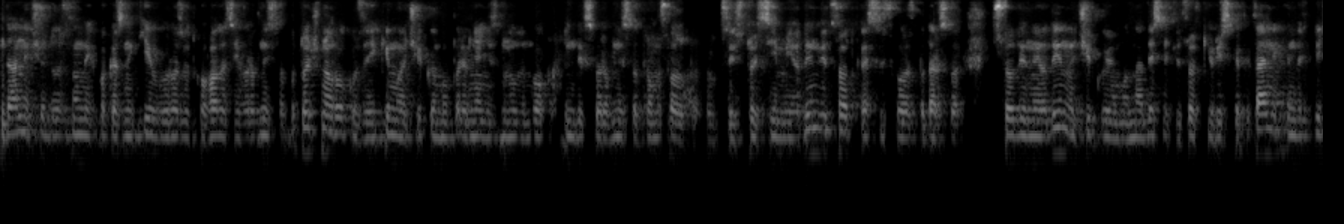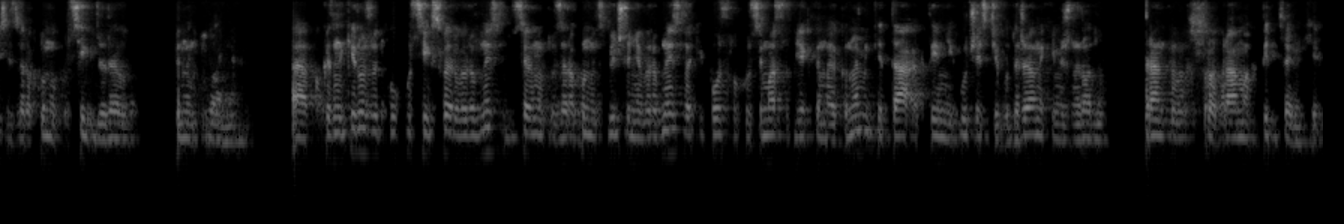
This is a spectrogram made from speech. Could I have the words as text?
даних щодо основних показників розвитку галузі виробництва поточного року, за якими очікуємо у порівнянні з минулим роком індекс виробництва промислової продукції 107,1%, сільського господарства 101,1%. Очікуємо на 10% ріст капітальних інвестицій за рахунок усіх джерел фінансування. Показники розвитку усіх сфер виробництва досягнуто за рахунок збільшення виробництва і послуг усіма суб'єктами економіки та активній участі у державних і міжнародних грантових програмах підтримки.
